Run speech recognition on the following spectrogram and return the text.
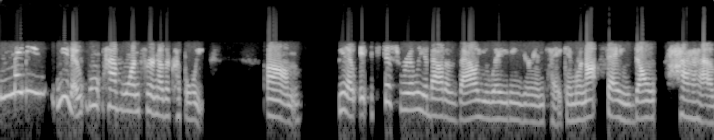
maybe, you know, won't have one for another couple weeks. Um, you know, it, it's just really about evaluating your intake. And we're not saying don't have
